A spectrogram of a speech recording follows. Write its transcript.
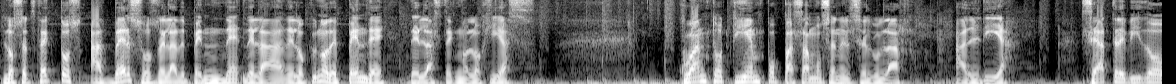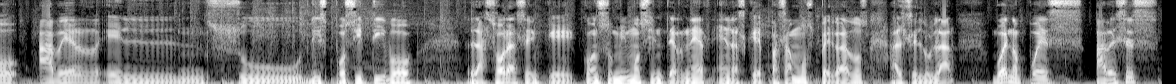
los efectos adversos de, la de, la, de lo que uno depende de las tecnologías. ¿Cuánto tiempo pasamos en el celular al día? ¿Se ha atrevido a ver el, su dispositivo las horas en que consumimos internet, en las que pasamos pegados al celular? Bueno, pues a veces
